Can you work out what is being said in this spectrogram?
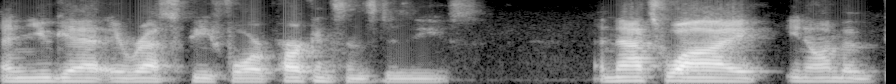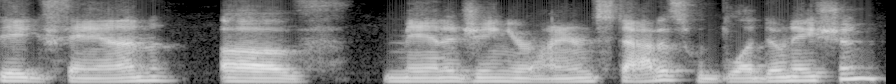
and you get a recipe for Parkinson's disease. And that's why, you know, I'm a big fan of managing your iron status with blood donation.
